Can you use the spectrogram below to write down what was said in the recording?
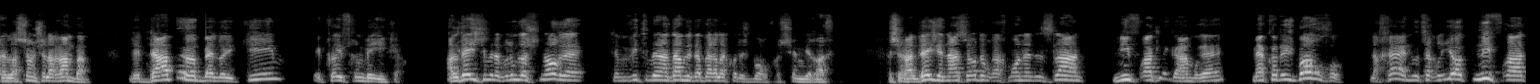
הלשון של הרמב"ם, לדבר באלוהיקים וכופרים בעיקר. על די שמדברים לו שנורא, זה מביא את בן אדם לדבר על הקודש ברוך השם ירחם. אשר על די שנעשה רחמון אל אסלן, נפרד לגמרי, מהקודש ברוך הוא. לכן הוא צריך להיות נפרד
